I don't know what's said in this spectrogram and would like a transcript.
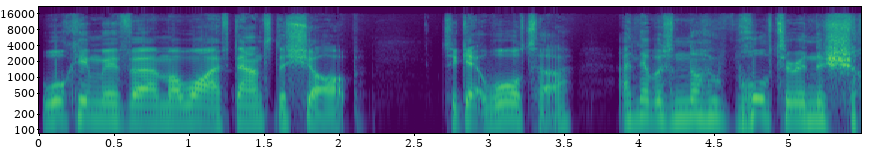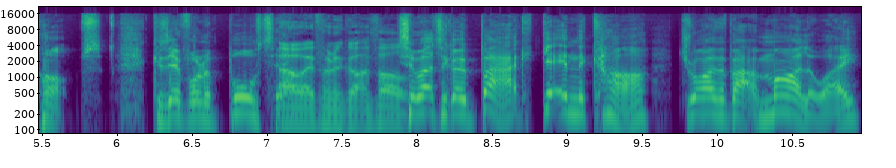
walking with uh, my wife down to the shop to get water, and there was no water in the shops because everyone had bought it. Oh, everyone had got involved. So I had to go back, get in the car, drive about a mile away,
